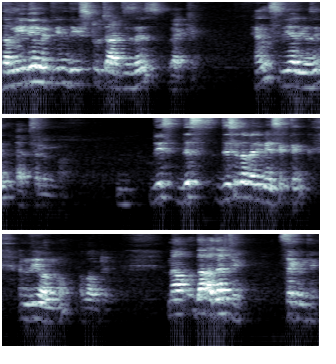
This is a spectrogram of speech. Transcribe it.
the medium between these two charges is vacuum. Hence we are using epsilon naught. This this this is a very basic thing and we all know about it. Now the other thing second thing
